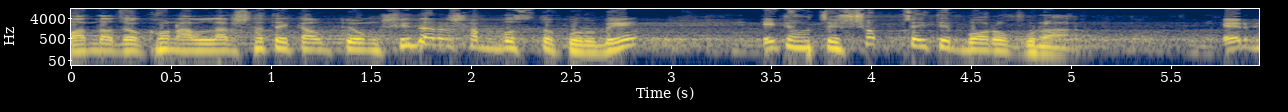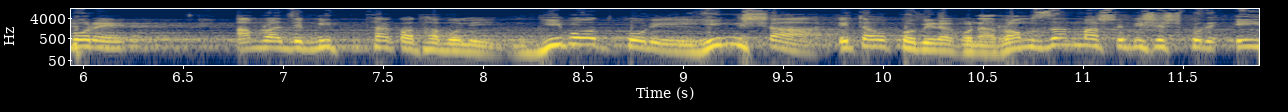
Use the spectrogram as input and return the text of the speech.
বান্দা যখন আল্লাহর সাথে কাউকে অংশীদার সাব্যস্ত করবে, এটা হচ্ছে সবচাইতে বড় গুণা এরপরে আমরা যে মিথ্যা কথা বলি, গিবদ করি, হিংসা, এটাও কবিরা গোনা। রমজান মাসে বিশেষ করে এই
